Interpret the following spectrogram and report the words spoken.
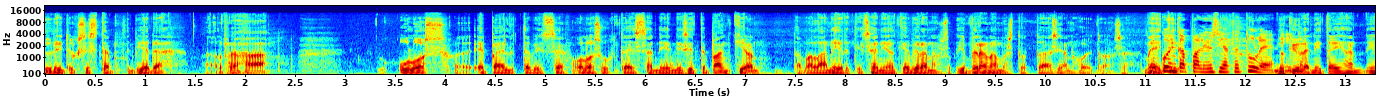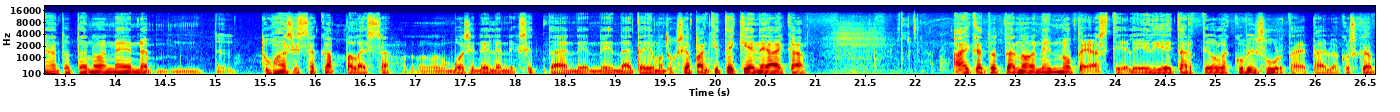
yrityksistä viedä rahaa ulos epäilyttävissä olosuhteissa, niin, niin sitten pankki on tavallaan irti. Sen jälkeen viranomaiset ottaa asian hoitoonsa. No kuinka paljon sieltä tulee no niitä? No kyllä niitä ihan, ihan tota noin, niin, tuhansissa kappaleissa vuosineljänneksittäin niin, niin näitä ilmoituksia. Pankki tekee ne aika, aika tota noin, niin nopeasti, eli, eli ei tarvitse olla kovin suurta epäilyä, koska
